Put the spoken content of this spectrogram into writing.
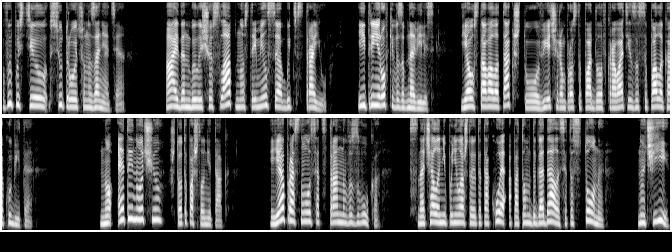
выпустил всю троицу на занятия. Айден был еще слаб, но стремился быть в строю. И тренировки возобновились. Я уставала так, что вечером просто падала в кровать и засыпала, как убитая. Но этой ночью что-то пошло не так. Я проснулась от странного звука. Сначала не поняла, что это такое, а потом догадалась, это стоны — но чьи?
